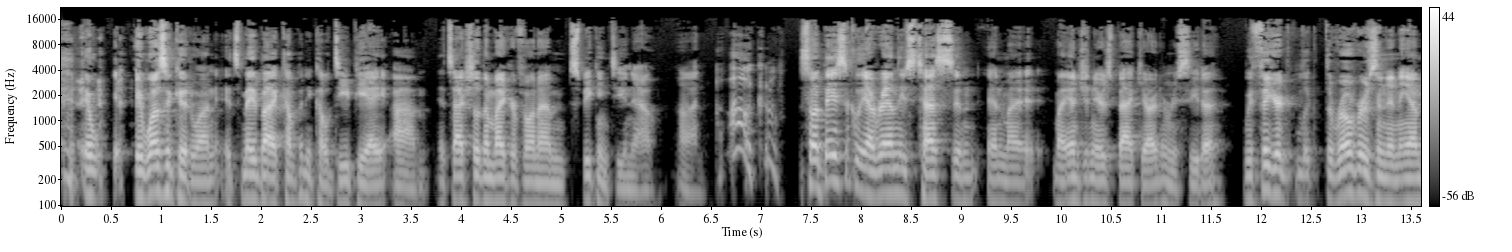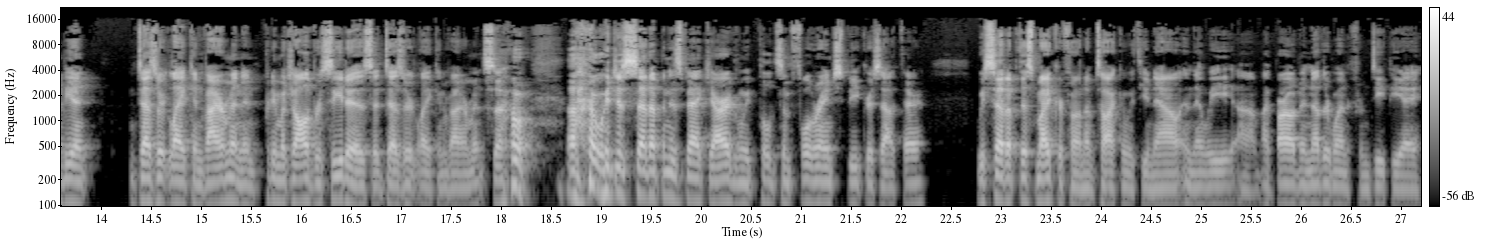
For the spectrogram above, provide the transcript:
it, it, was a good one. It's made by a company called DPA. Um, it's actually the microphone I'm speaking to you now on. Oh, cool. So basically, I ran these tests in, in my, my engineer's backyard in Reseda we figured look, the rover's in an ambient desert-like environment, and pretty much all of Reseda is a desert-like environment. So uh, we just set up in his backyard, and we pulled some full-range speakers out there. We set up this microphone I'm talking with you now, and then we um, I borrowed another one from DPA,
